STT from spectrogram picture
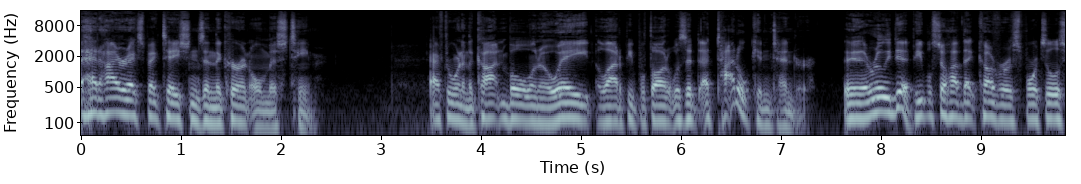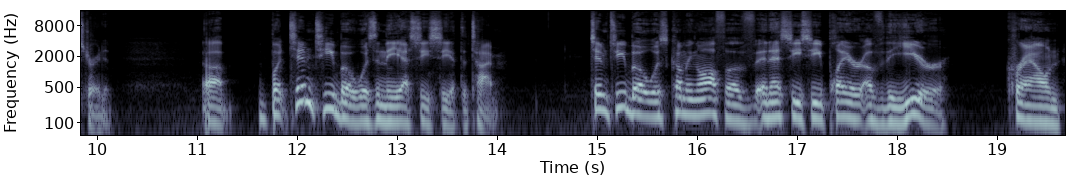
had higher expectations than the current Ole Miss team. After winning the Cotton Bowl in 08, a lot of people thought it was a, a title contender. They, they really did. People still have that cover of Sports Illustrated. Uh, but Tim Tebow was in the SEC at the time. Tim Tebow was coming off of an SEC Player of the Year crown,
